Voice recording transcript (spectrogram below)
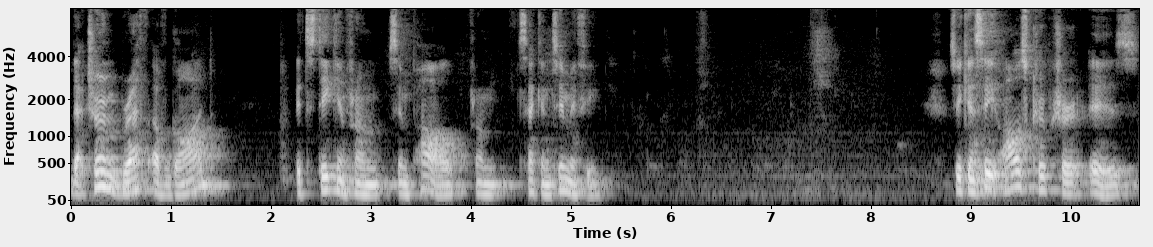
That term breath of God it's taken from St. Paul from 2 Timothy. So you can say all scripture is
